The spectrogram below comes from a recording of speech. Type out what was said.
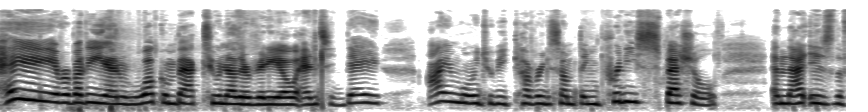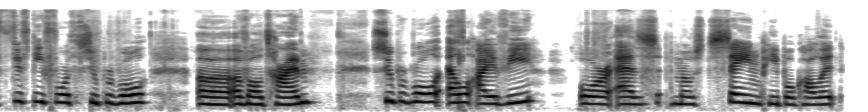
Hey everybody and welcome back to another video and today I am going to be covering something pretty special and that is the 54th Super Bowl uh, of all time. Super Bowl LIV or as most sane people call it,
